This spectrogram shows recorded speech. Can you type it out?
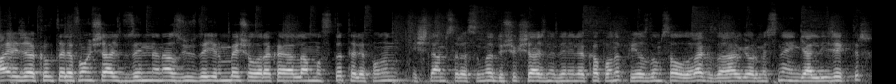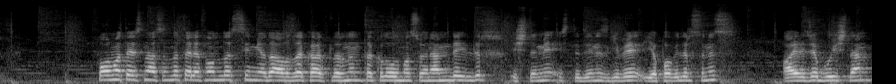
Ayrıca akıllı telefon şarj düzeninin en az %25 olarak ayarlanması da telefonun işlem sırasında düşük şarj nedeniyle kapanıp yazılımsal olarak zarar görmesini engelleyecektir. Format esnasında telefonda sim ya da hafıza kartlarının takılı olması önemli değildir. İşlemi istediğiniz gibi yapabilirsiniz. Ayrıca bu işlem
